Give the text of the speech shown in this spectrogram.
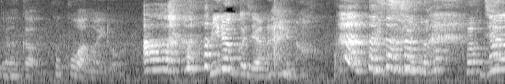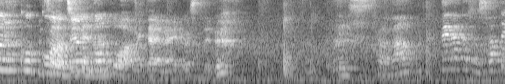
なんかココアの色。あミルクじゃないの。あ純ココアみたいな。純ココアみたいな色してる。です。かな。でなんかそのサテ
